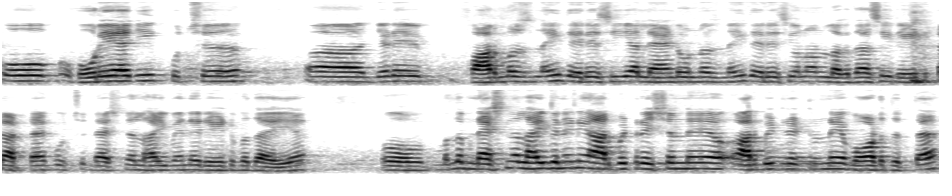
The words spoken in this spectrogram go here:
ਉਹ ਹੋ ਰਿਹਾ ਜੀ ਕੁਝ ਜਿਹੜੇ ਫਾਰਮਰਸ ਨਹੀਂ ਦੇ ਰਹੇ ਸੀ ਜਾਂ ਲੈਂਡ ਓਨਰਸ ਨਹੀਂ ਦੇ ਰਹੇ ਸੀ, ਉਹਨਾਂ ਨੂੰ ਲੱਗਦਾ ਸੀ ਰੇਟ ਘੱਟ ਹੈ। ਕੁਝ ਨੈਸ਼ਨਲ ਹਾਈਵੇ ਨੇ ਰੇਟ ਵਧਾਏ ਆ। ਉਹ ਮਤਲਬ ਨੈਸ਼ਨਲ ਹਾਈਵੇ ਨੇ ਆਰਬਿਟ੍ਰੇਸ਼ਨ ਨੇ ਆਰਬਿਟ੍ਰੇਟਰ ਨੇ ਅਵਾਰਡ ਦਿੱਤਾ ਹੈ।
